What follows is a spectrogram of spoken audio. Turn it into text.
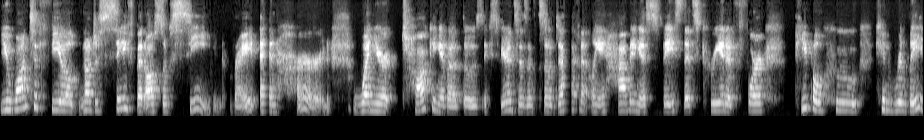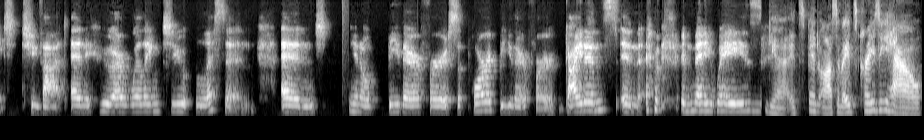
you want to feel not just safe but also seen right? And heard when you're talking about those experiences. And so definitely having a space that's created for people who can relate to that and who are willing to listen and you know be there for support be there for guidance in in many ways yeah it's been awesome it's crazy how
